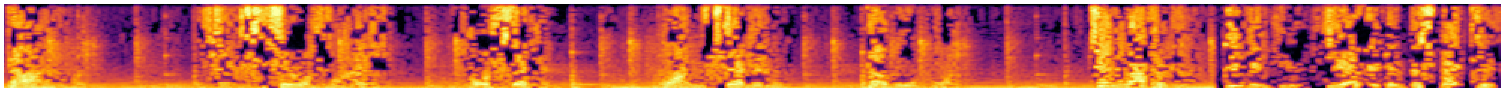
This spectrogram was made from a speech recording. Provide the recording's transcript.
dial 605 1711. Channel Africa, giving you the African perspective.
